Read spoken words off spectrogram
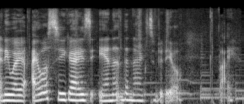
anyway, I will see you guys in the next video. Bye.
